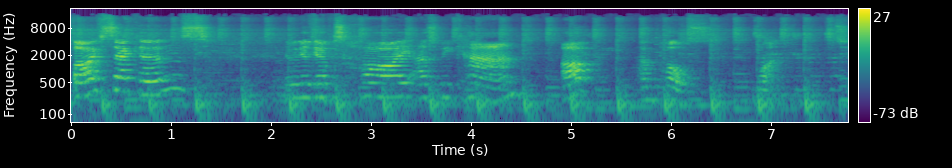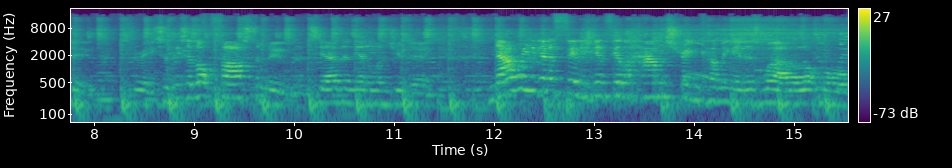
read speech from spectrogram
Five seconds. Then we're going to go up as high as we can. Up and pulse. One, two, three. So these are a lot faster movements, yeah, than the other ones you're doing. Now what you're going to feel is you're going to feel the hamstring coming in as well, a lot more.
